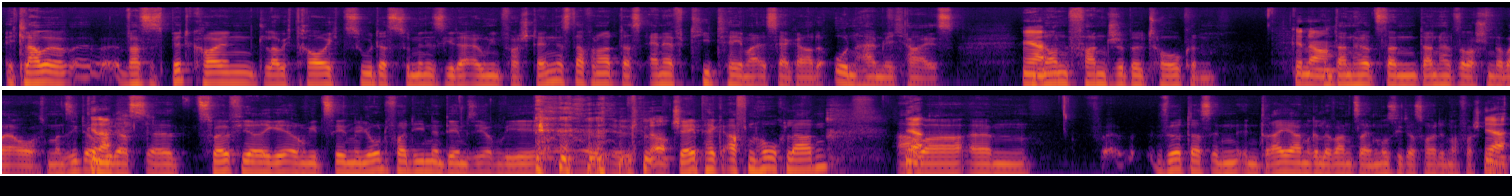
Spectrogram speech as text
Ich glaube, was ist Bitcoin, glaube ich, traue ich zu, dass zumindest jeder irgendwie ein Verständnis davon hat. Das NFT-Thema ist ja gerade unheimlich heiß. Ja. Non-fungible Token. Genau. Und dann hört es dann, dann hört's aber schon dabei aus. Man sieht irgendwie, genau. dass äh, Zwölfjährige äh, irgendwie 10 Millionen verdienen, indem sie irgendwie äh, genau. JPEG-Affen hochladen. Aber ja. ähm, wird das in, in drei Jahren relevant sein? Muss ich das heute noch verstehen? Ja,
